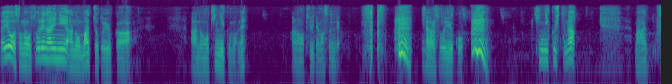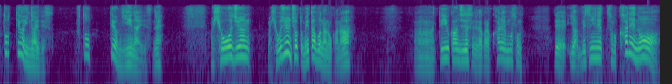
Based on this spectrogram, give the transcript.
だ要はその、それなりにあの、マッチョというか、あの、筋肉もね、あの、ついてますんで。だからそういうこう、筋肉質な、まあ、太ってはいないです。太っては見えないですね。まあ、標準、まあ、標準ちょっとメタボなのかな。うん、っていう感じですね。だから彼もその、で、いや別にね、その彼の、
